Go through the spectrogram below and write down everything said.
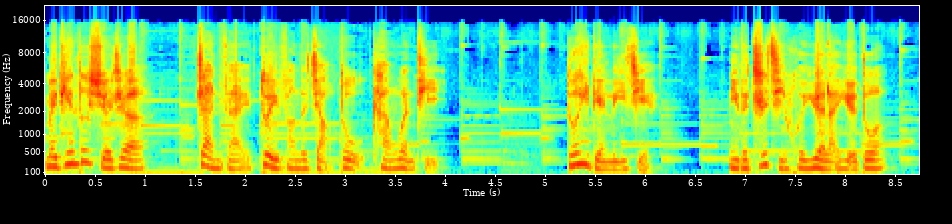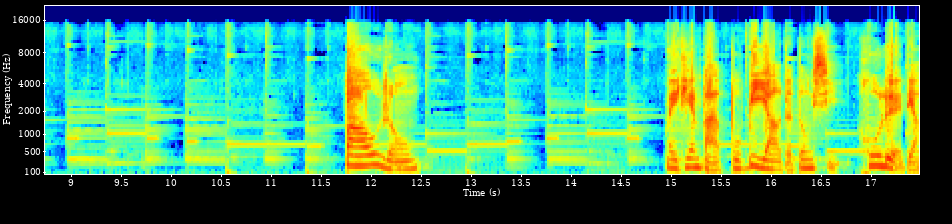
每天都学着站在对方的角度看问题，多一点理解，你的知己会越来越多。包容，每天把不必要的东西忽略掉，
